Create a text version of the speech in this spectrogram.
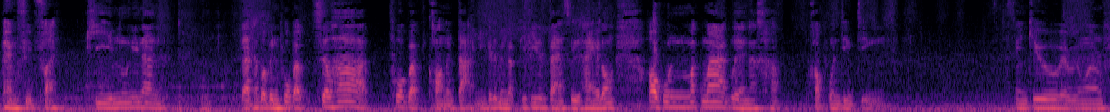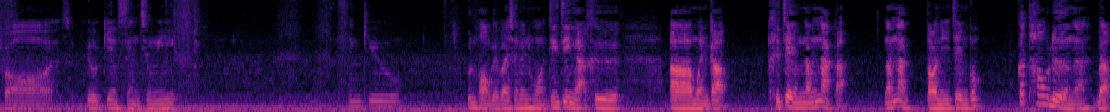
แปรงสีฟันครีมนู่นนี่นั่น แต่ถ้าเกิดเป็นพวกแบบเสื้อผ้าพวกแบบของต่างๆ นี่ก็จะเป็นแบบพี่ๆแฟนๆซื้อให้ก็ต้องขอบคุณมาก ๆเลยนะครับ ขอบคุณจริง ๆ Thank you everyone for your gifts sent to me Thank you คุณผอมเกินไปฉันเป็นห่วง จริงๆอะคืออ่าเหมือนกับคือเจมน้ำหนักอะ น้ำหนักตอนนี้เจมก็ก็เท่าเดิมนะแบบ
